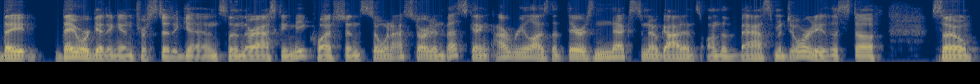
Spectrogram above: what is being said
they they were getting interested again. So then they're asking me questions. So when i started investigating i realized that there is next to no guidance on the vast majority of this stuff. So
